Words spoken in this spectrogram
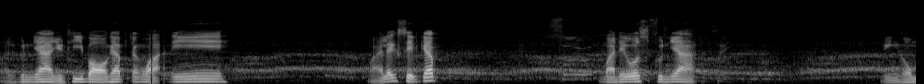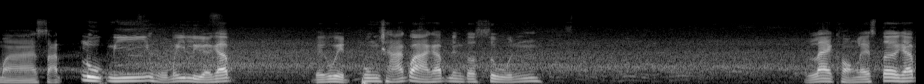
มาทิอุสคุนย่าอยู่ที่บอลครับ จังหวะนี้ หมายเลขสิบครับ So Mateus Cunha penalty. วิ่งเข้ามาซัดลูกนี้โหไม่เหลือครับ เบกวิดพุ่งช้ากว่าครับ1ต่อ0คนแรกของเลสเตอร์ครับ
